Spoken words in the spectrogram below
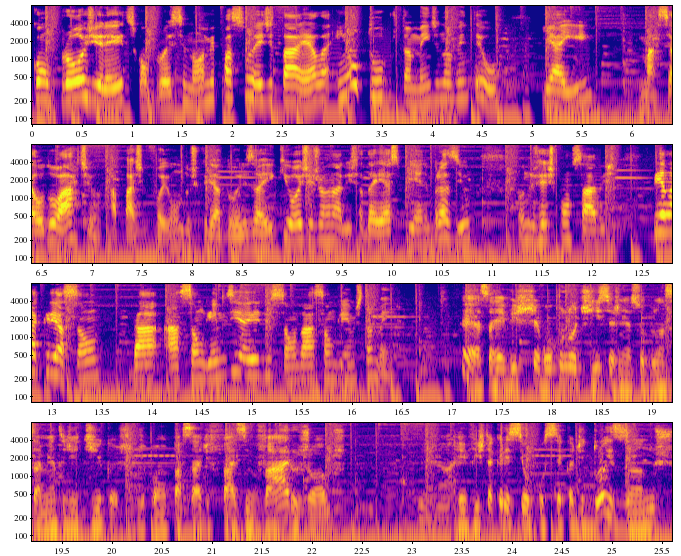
comprou os direitos, comprou esse nome e passou a editar ela em outubro também de 91. E aí, Marcelo Duarte, o rapaz que foi um dos criadores aí, que hoje é jornalista da ESPN Brasil, um dos responsáveis pela criação da Ação Games e a edição da Ação Games também. É, essa revista chegou com notícias né, sobre o lançamento de dicas de como passar de fase em vários jogos. Né. A revista cresceu por cerca de dois anos,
